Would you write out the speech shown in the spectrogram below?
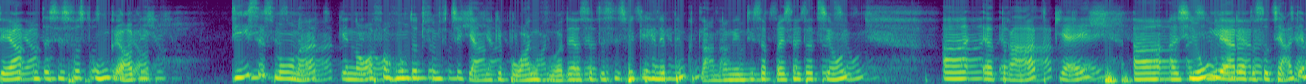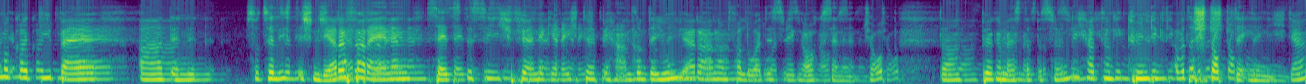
der, und das ist fast unglaublich, dieses Monat genau vor 150 Jahren geboren wurde. Also das ist wirklich eine Punktlandung in dieser Präsentation. Äh, er trat gleich äh, als Junglehrer der Sozialdemokratie bei äh, den sozialistischen Lehrervereinen, setzte sich für eine gerechte Behandlung der Junglehrer an und verlor deswegen auch seinen Job. Der Bürgermeister persönlich hat ihn gekündigt, aber das stoppte ihn nicht. Ja?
